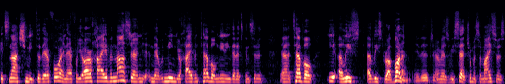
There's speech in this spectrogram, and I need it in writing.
it's not Shemitah, therefore, and therefore you are Chayiv and Maser, and, and, that would mean you're Chayiv and Tevel, meaning that it's considered uh, Tevel, at least at least Rabbanan. As we said, Trumas and Maisers,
